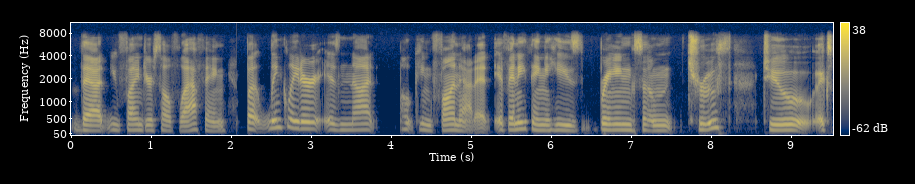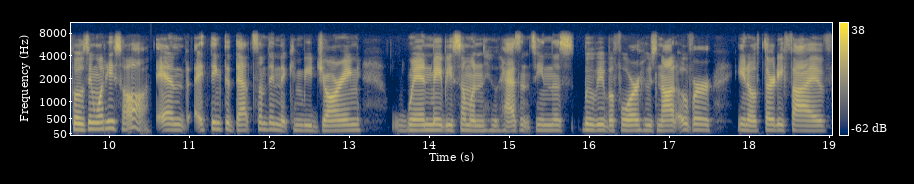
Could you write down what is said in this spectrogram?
that you find yourself laughing. But Linklater is not poking fun at it. If anything, he's bringing some truth to exposing what he saw. And I think that that's something that can be jarring when maybe someone who hasn't seen this movie before, who's not over, you know, 35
